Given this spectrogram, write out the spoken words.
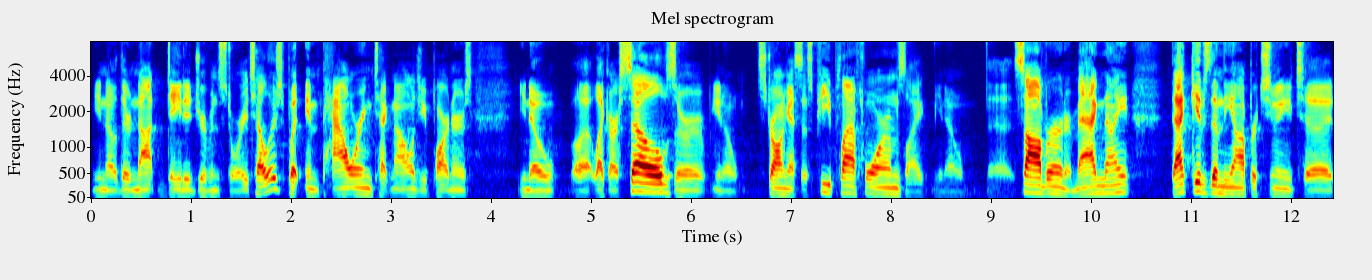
you know, they're not data driven storytellers, but empowering technology partners you know, uh, like ourselves or, you know, strong SSP platforms like, you know, uh, Sovrn or Magnite that gives them the opportunity to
